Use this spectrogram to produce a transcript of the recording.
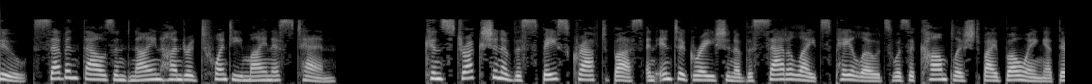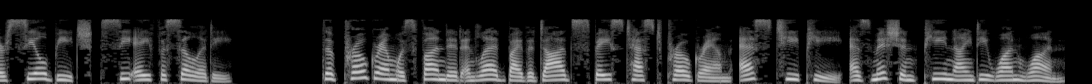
II 7920-10. Construction of the spacecraft bus and integration of the satellite's payloads was accomplished by Boeing at their Seal Beach, CA facility. The program was funded and led by the DoDS Space Test Program (STP) as Mission P91-1,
